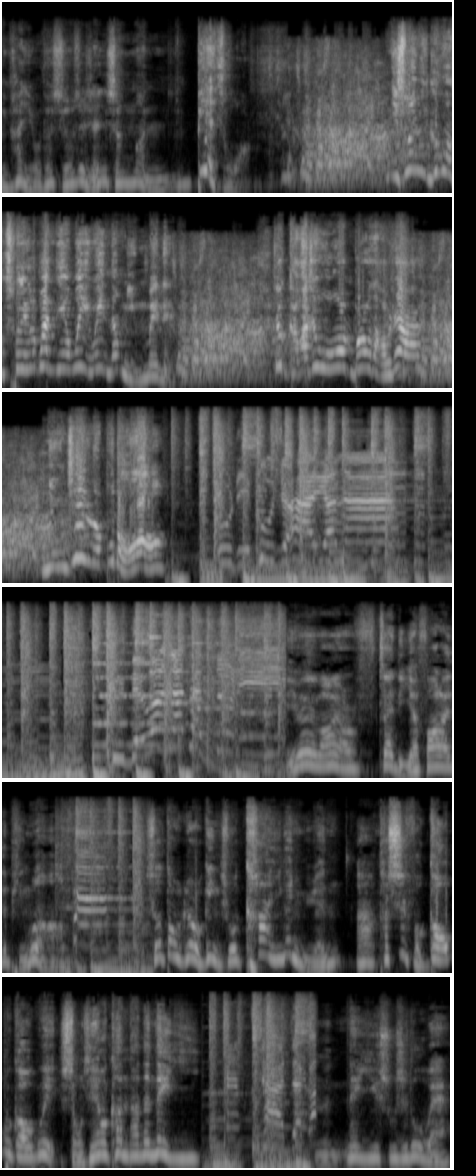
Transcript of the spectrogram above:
你看有的时候这人生嘛你别装。你说你跟我吹了半天我以为你能明白呢。就嘎吱窝不知道咋回事拧劲了不懂。一位网友在底下发来的评论啊。说豆哥，我跟你说，看一个女人啊，她是否高不高贵，首先要看她的内衣，嗯，内衣舒适度呗。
